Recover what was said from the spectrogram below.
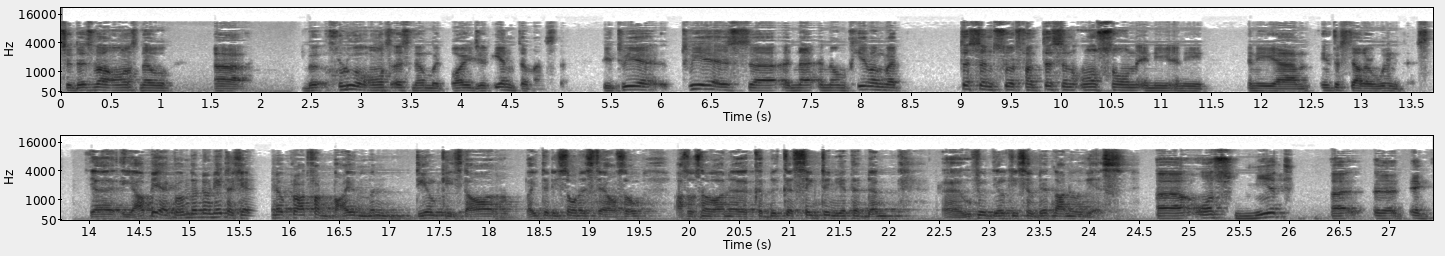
So dis waar ons nou uh glo ons is nou met Voyager 1 ten minste. Die twee twee is uh, in 'n omgewing wat tussen soort van tussen ons son en die in die in die um interstellar wind is. Ja, ja, ek wonder nou net as jy nou praat van baie min deeltjies daar buite die sonnestelsel, as ons nou aan 'n kubieke sentimeter dink, uh hoeveel deeltjies sou dit dan nou wees? Uh ons meet uh, uh ek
